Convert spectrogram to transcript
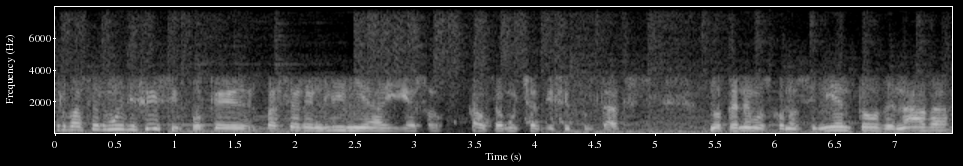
pero va a ser muy difícil porque va a ser en línea y eso causa muchas dificultades no tenemos conocimiento de nada,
